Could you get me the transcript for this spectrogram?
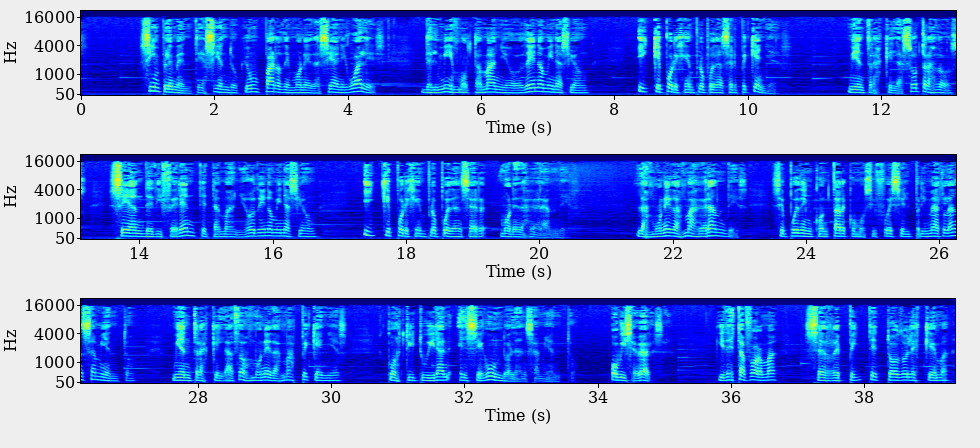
Simplemente haciendo que un par de monedas sean iguales, del mismo tamaño o denominación, y que por ejemplo puedan ser pequeñas, mientras que las otras dos sean de diferente tamaño o denominación y que por ejemplo puedan ser monedas grandes. Las monedas más grandes se pueden contar como si fuese el primer lanzamiento, mientras que las dos monedas más pequeñas constituirán el segundo lanzamiento, o viceversa. Y de esta forma se repite todo el esquema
